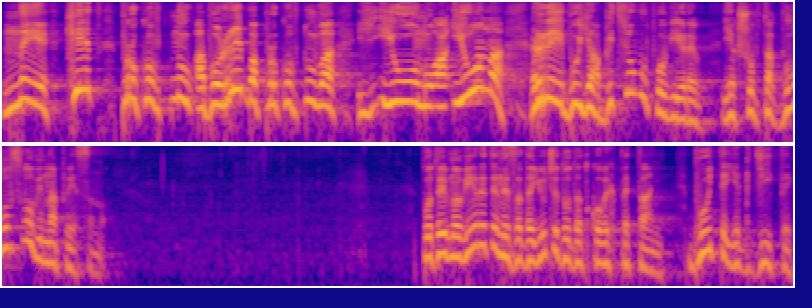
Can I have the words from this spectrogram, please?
не кит проковтнув або риба проковтнула Іону, а Іона рибу, я би цьому повірив, якщо б так було в слові написано. Потрібно вірити, не задаючи додаткових питань. Будьте як діти.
